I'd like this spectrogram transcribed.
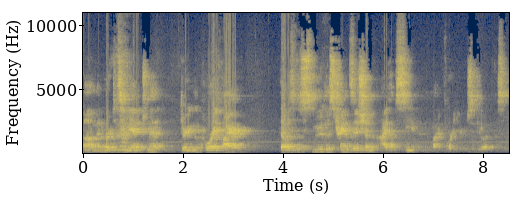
um, and Emergency Management during the quarry fire. That was the smoothest transition I have seen in my 40 years of doing this.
